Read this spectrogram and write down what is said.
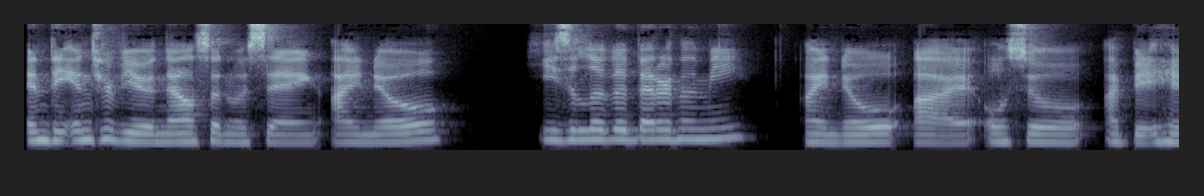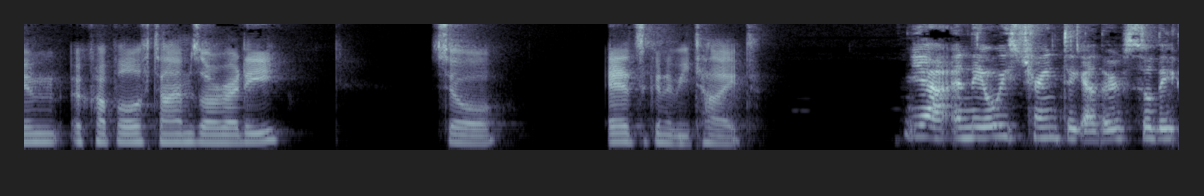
In the interview, Nelson was saying, I know he's a little bit better than me. I know I also I beat him a couple of times already. So it's gonna be tight. Yeah, and they always train together, so they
